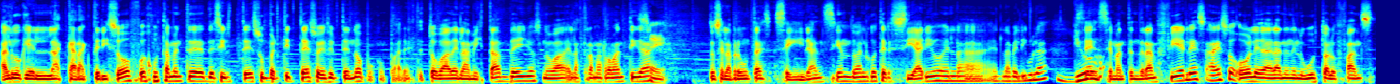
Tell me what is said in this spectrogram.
algo que la caracterizó fue justamente decirte, subvertirte eso y decirte, no, pues compadre, esto va de la amistad de ellos, no va de las tramas románticas. Sí. Entonces la pregunta es, ¿seguirán siendo algo terciario en la, en la película? Yo- ¿Se, se mantendrán fieles a eso o le darán en el gusto a los fans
